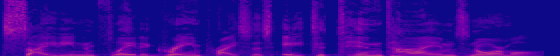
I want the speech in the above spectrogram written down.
citing inflated grain prices, eight to 10 times normal.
